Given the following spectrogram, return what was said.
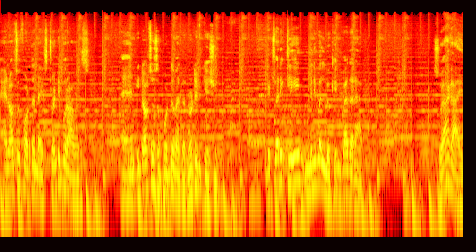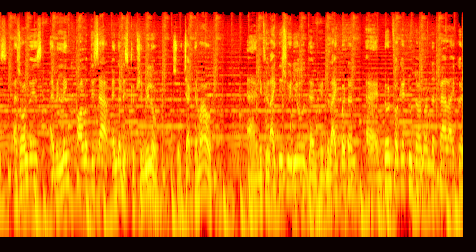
and also for the next 24 hours. And it also supports the weather notification. It's very clean, minimal looking weather app. So yeah guys, as always, I will link all of this app in the description below, so check them out. And if you like this video, then hit the like button and don't forget to turn on that bell icon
